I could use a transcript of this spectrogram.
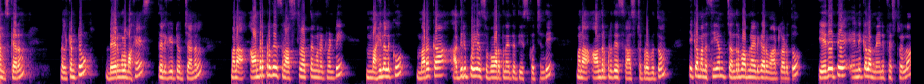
నమస్కారం. Welcome to Dairangula Mahesh Telugu YouTube channel. మన ఆంధ్రప్రదేశ్ రాష్ట్ర వ్యాప్తంగా ఉన్నటువంటి మహిళలకు మరొక అదిరిపోయే శుభవార్తనైతే తీసుకొచ్చింది మన ఆంధ్రప్రదేశ్ రాష్ట్ర ప్రభుత్వం. ఇక మన సీఎం చంద్రబాబు నాయుడు గారు మాట్లాడుతూ ఏదైతే ఎన్నికల మేనిఫెస్టోలో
